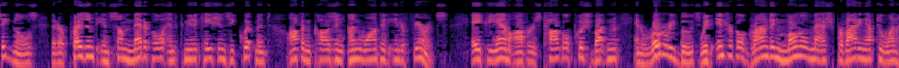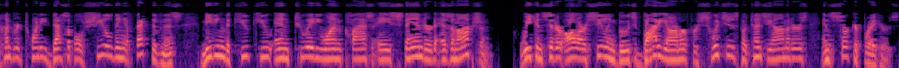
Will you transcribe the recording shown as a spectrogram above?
signals that are present in some medical and communications equipment, often causing unwanted interference. APM offers toggle push button and rotary boots with integral grounding Monel mesh providing up to 120 decibel shielding effectiveness, meeting the QQN 281 Class A standard as an option. We consider all our sealing boots body armor for switches, potentiometers, and circuit breakers.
